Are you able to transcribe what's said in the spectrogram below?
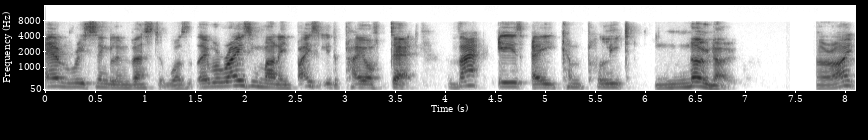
every single investor was that they were raising money basically to pay off debt. That is a complete no no. All right.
